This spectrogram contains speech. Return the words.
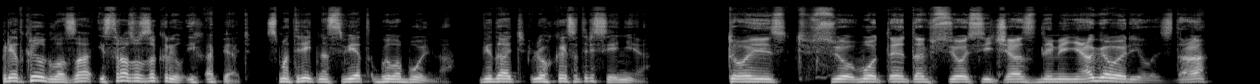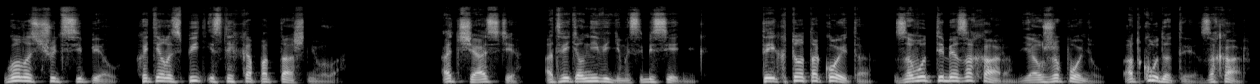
Приоткрыл глаза и сразу закрыл их опять. Смотреть на свет было больно. Видать, легкое сотрясение. «То есть все вот это все сейчас для меня говорилось, да?» Голос чуть сипел. Хотелось пить и слегка подташнивало. «Отчасти», — ответил невидимый собеседник. «Ты кто такой-то? Зовут тебя Захаром, я уже понял. Откуда ты, Захар?»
